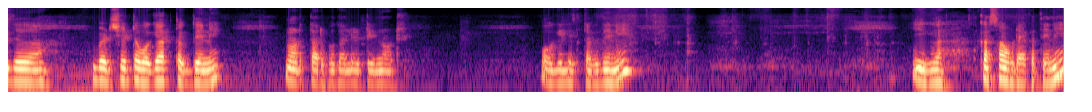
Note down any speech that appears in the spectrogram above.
ಇದು ಬೆಡ್ಶೀಟ್ ಒಗ್ಯಾಕೆ ತೆಗ್ದೇನಿ. ನೋಡ್ತಾ ಇರ್ಬೋದು ಅಲ್ಲಿ ಇಟ್ಟಿ ನೋಡ್ರಿ. ಒಗಿಲಿಕ್ಕೆ ತೆಗ್ದೇನೆ. ಈಗ ಕಸ ಹೊಡ್ಯಾಕತ್ತೀನಿ.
